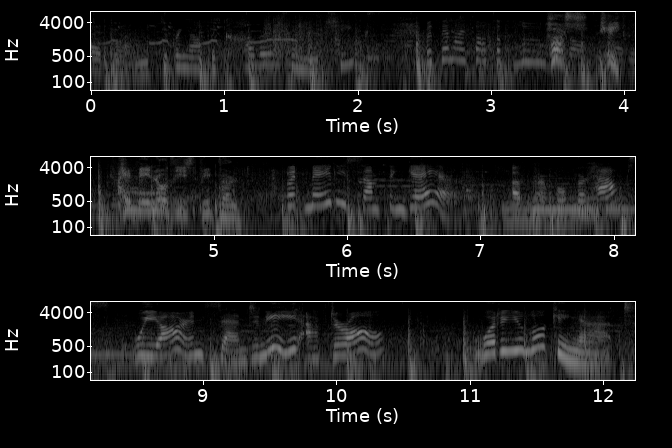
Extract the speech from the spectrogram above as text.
Red ones to bring out the colors on your cheeks, but then I thought the blue. Hush! Hey, I may know these people. But maybe something gayer. A purple, perhaps? We are in Saint Denis, after all. What are you looking at?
